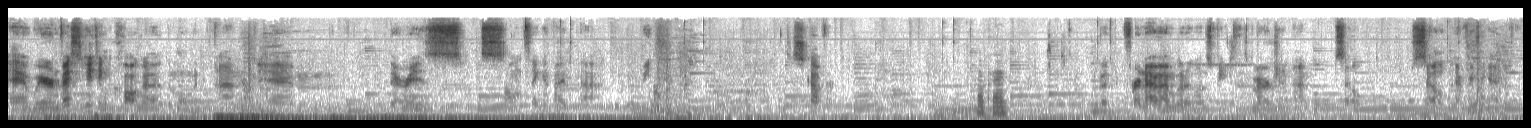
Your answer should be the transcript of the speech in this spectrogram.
Uh, we're investigating Kagha at the moment, and um, there is something about that that we can discover. Okay. But for now, I'm going to go and speak to this merchant and sell sell everything out of his room.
